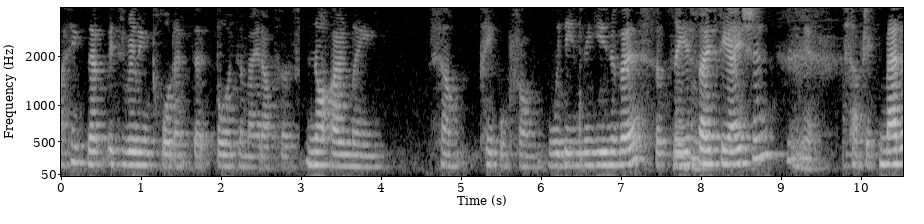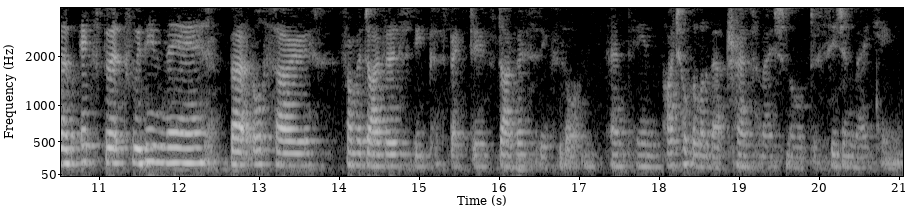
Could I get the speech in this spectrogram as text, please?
I think that it's really important that boards are made up of not only some people from within the universe of the Mhm. association, Yeah. subject matter experts within there, Yeah. but also from a diversity perspective, diversity of thought. And in I talk a lot about transformational decision making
